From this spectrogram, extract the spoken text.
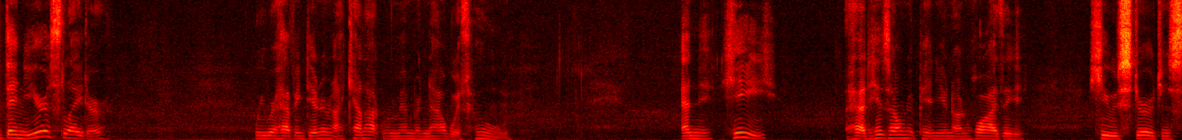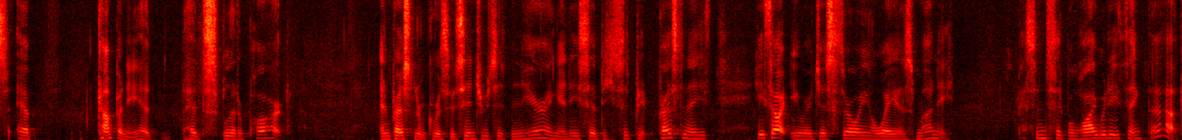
Then years later, we were having dinner, and I cannot remember now with whom. And he had his own opinion on why the Hughes Sturges company had, had split apart. And Preston, of course, was interested in hearing it. He said, he said Preston, he, he thought you were just throwing away his money. Preston said, well, why would he think that?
